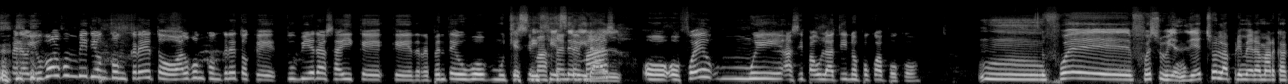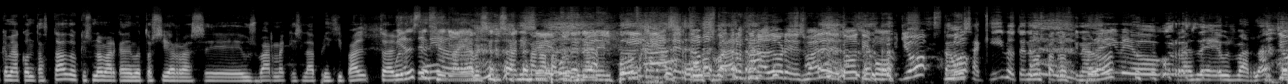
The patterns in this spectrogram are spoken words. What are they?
Pero ¿y hubo algún vídeo en concreto o algo en concreto que tú vieras ahí que, que de repente hubo muchísima gente más o, o fue muy así paulatino poco a poco? Mm, fue, fue subiendo. De hecho, la primera marca que me ha contactado, que es una marca de motosierras, eh, Husqvarna, que es la principal, todavía ¿Puedes tenía... decirla y a ver si nos animan a Sí, pues patrocinar el podcast? aceptamos patrocinadores, ¿vale? De todo tipo. Yo no, Estamos aquí, no tenemos Por patrocinador. ahí veo gorras de Husqvarna. yo,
